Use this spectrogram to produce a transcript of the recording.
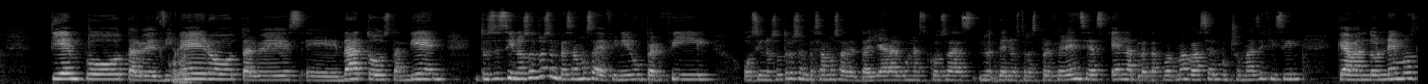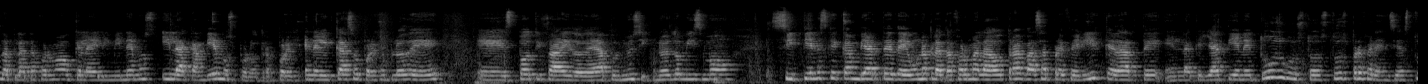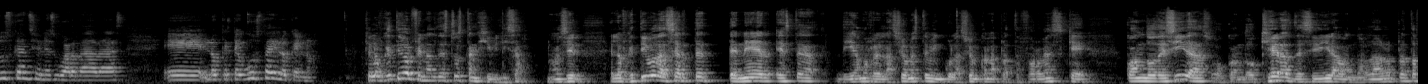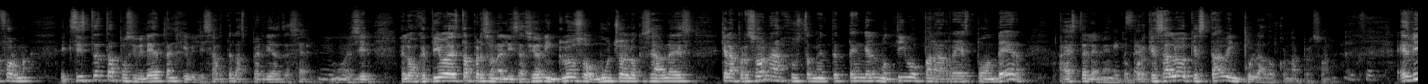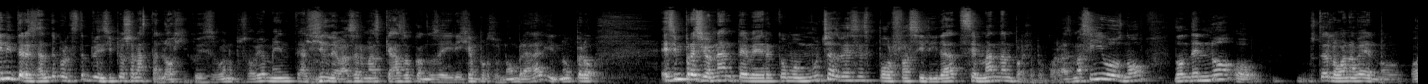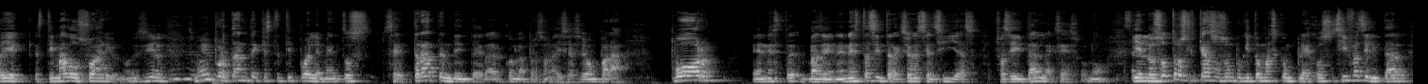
tiempo, tal vez dinero, tal vez eh, datos también. Entonces, si nosotros empezamos a definir un perfil o si nosotros empezamos a detallar algunas cosas de nuestras preferencias en la plataforma, va a ser mucho más difícil que abandonemos la plataforma o que la eliminemos y la cambiemos por otra. Por, en el caso, por ejemplo, de eh, Spotify o de Apple Music, no es lo mismo. Si tienes que cambiarte de una plataforma a la otra, vas a preferir quedarte en la que ya tiene tus gustos, tus preferencias, tus canciones guardadas, eh, lo que te gusta y lo que no. Que el objetivo al final de esto es tangibilizar, ¿no? Es decir, el objetivo de hacerte tener esta, digamos, relación, esta vinculación con la plataforma es que cuando decidas o cuando quieras decidir abandonar la plataforma, existe esta posibilidad de tangibilizarte las pérdidas de. Ujú. Es decir, el objetivo de esta personalización, incluso mucho de lo que se habla es que la persona justamente tenga el motivo para responder a este elemento, Exacto. porque es algo que está vinculado con la persona. Es bien interesante porque este principio son hasta lógico. Y dices, bueno, pues obviamente alguien le va a hacer más caso cuando se dirigen por su nombre a alguien, ¿no? Pero es impresionante ver cómo muchas veces por facilidad se mandan, por ejemplo, correos masivos, ¿no? Donde no, o ustedes lo van a ver, ¿no? Oye, estimado usuario, ¿no? Es decir, es muy importante que este tipo de elementos se traten de integrar con la personalización para, por, en este, más bien, en estas interacciones sencillas, facilitar el acceso, ¿no? Y en los otros casos un poquito más complejos, sí facilitar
